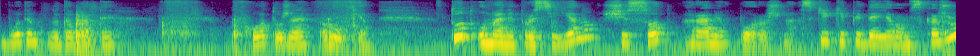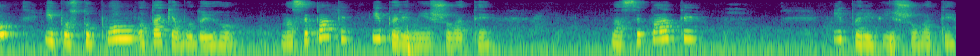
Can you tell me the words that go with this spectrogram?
будемо додавати в ход уже руки. Тут у мене просіяно 600 грамів борошна. Скільки піде, я вам скажу, і поступово отак я буду його насипати і перемішувати. Насипати і перемішувати.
